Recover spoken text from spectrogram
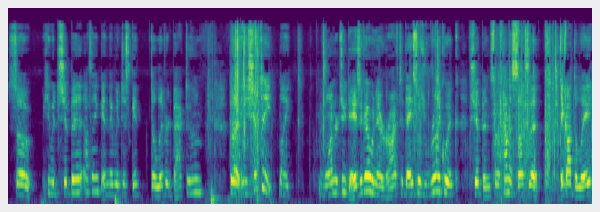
So he would ship it, I think, and they would just get delivered back to him. But he shipped it like one or two days ago and it arrived today, so it was really quick shipping. So it kind of sucks that it got delayed.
